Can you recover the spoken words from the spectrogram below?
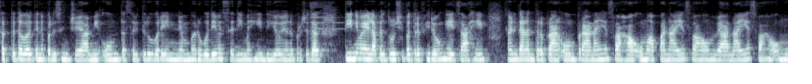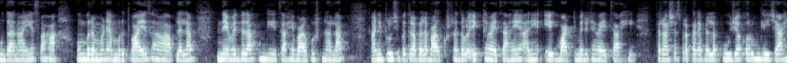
सत्यतवर्तीने परिसंचय आम्ही ओम तसवितुर्वरेण्यम भरगोदेव सदीमही धियो योन प्रचोदात तीन वेळेला आपल्याला तुळशीपत्र फिरवून घ्यायचं आहे. आणि त्यानंतर प्रा ओम प्राणाय स्वाहा ओम अपानाय स्वाहा ओम व्यानाय स्वाहा ओम उदानाय स्वाहा ओम ब्रह्मणे अमृतवाय स्वाहा आपल्याला नैवेद्य दाखवून घ्यायचा आहे बाळकृष्णाला. आणि तुळशीपत्र आपल्याला बाळकृष्णाजवळ एक ठेवायचं आहे आणि एक वाटीमध्ये ठेवायचं आहे. तर अशाच प्रकारे आपल्याला पूजा करून घ्यायची आहे.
